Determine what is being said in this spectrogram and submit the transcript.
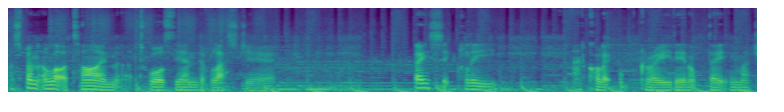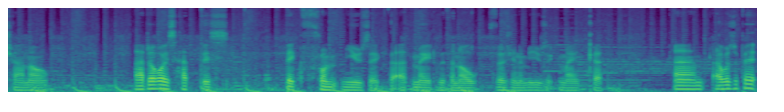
I spent a lot of time towards the end of last year basically I'd call it upgrading, updating my channel. I'd always had this big front music that I'd made with an old version of Music Maker and I was a bit,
